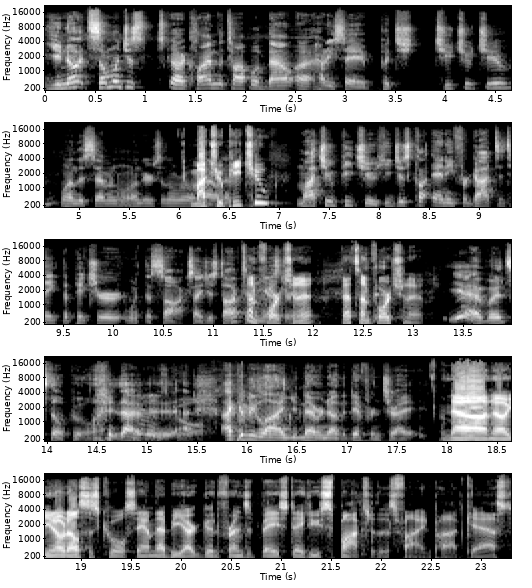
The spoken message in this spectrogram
You know what? Someone just uh, climbed the top of Mount. Uh, how do you say it? Pachu Chu, one of the seven wonders of the world. Machu. Picchu? Machu Picchu. He just cl- and he forgot to take the picture with the socks. I just talked That's to him yesterday. unfortunate. That's unfortunate. Yeah, but it's still cool. I, I could be lying. You'd never know the difference, right? No, no. You know what else is cool, Sam? That'd be our good friends at Bay State who sponsor this fine podcast.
